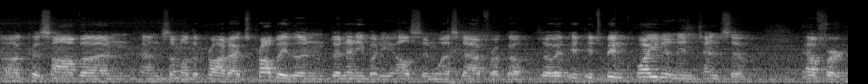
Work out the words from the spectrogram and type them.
uh, cassava and, and some of the products probably than, than anybody else in West Africa. So it, it, it's been quite an intensive effort.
